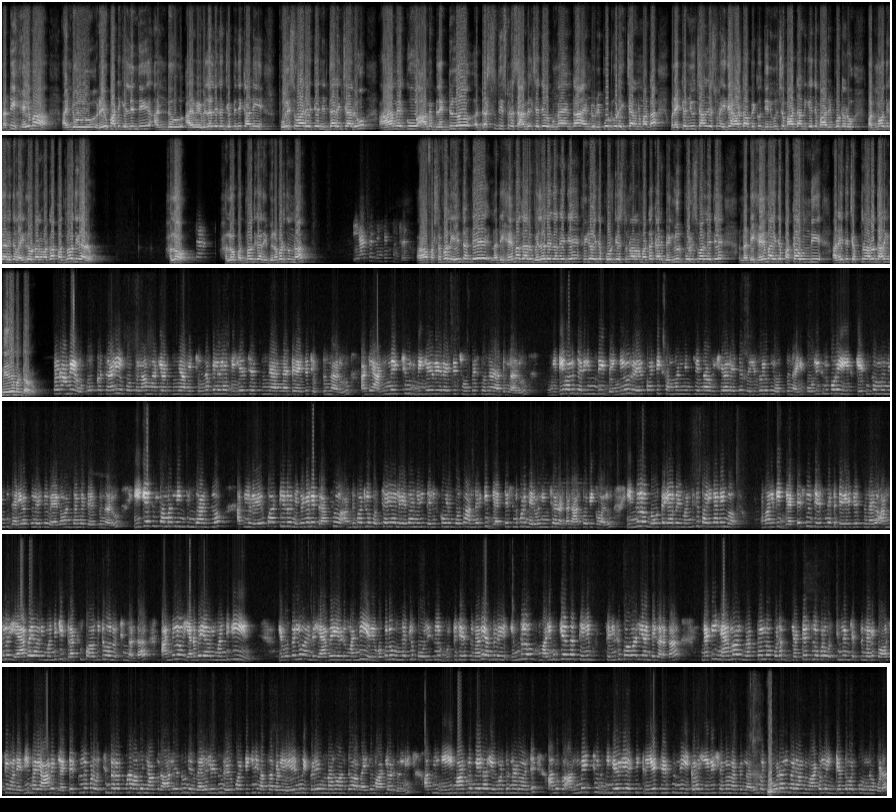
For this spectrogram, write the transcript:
నటి Hema and rave పార్టీకి వెళ్ళింది అండ్ ఆమె వెళ్ళలేదని చెప్పింది కానీ పోలీసు వారు అయితే నిర్ధారించారు ఆమెకు ఆమె బ్లడ్లో డ్రగ్స్ తీసుకున్న శాంపిల్స్ అయితే ఉన్నాయంట అండ్ రిపోర్ట్ కూడా ఇచ్చారనమాట మన ఎక్కడ న్యూస్ ఛానల్ వేసుకున్న ఇదే హాట్ టాపిక్ దీని గురించి మాట్లాడడానికి అయితే మా రిపోర్టరు పద్మావతి గారు అయితే లైన్లో ఉన్నారన్నమాట. పద్మావతి గారు హలో హలో పద్మావతి గారు వినపడుతుందా ఫస్ట్ ఆఫ్ ఆల్ ఏంటంటే నటి హేమ గారు వెళ్ళలేదని అయితే వీడియో అయితే పోస్ట్ చేస్తున్నారు అనమాట కానీ బెంగళూరు పోలీస్ వాళ్ళు అయితే నటి హేమ అయితే పక్కా ఉంది అని అయితే చెప్తున్నారు. దానికి మీరేమంటారు? సార్ ఆమె ఒక్కొక్కసారి ఒక్కొక్కలా మాట్లాడుతుంది. ఆమె చిన్నపిల్లలా బిహేవ్ చేస్తుంది అన్నట్టు అయితే చెప్తున్నారు. అంటే అన్మెచ్యూర్డ్ బిహేవియర్ అయితే చూపిస్తుంది అని అంటున్నారు. ఇటీవల జరిగింది బెంగళూరు రేవ్ పార్టీకి సంబంధించిన విషయాలు అయితే వెలుగులోకి వస్తున్నాయి. పోలీసులు కూడా ఈ కేసుకు సంబంధించి దర్యాప్తులు అయితే వేగవంతంగా చేస్తున్నారు. ఈ కేసుకు సంబంధించిన దాంట్లో అసలు రేవ్ పార్టీలో నిజంగానే డ్రగ్స్ అందుబాటులోకి వచ్చాయా లేదా అనేది తెలుసుకోవడం కోసం అందరికీ బ్లడ్ టెస్ట్లు కూడా నిర్వహించారంట నార్కోటిక్ వాళ్ళు. ఇందులో నూట యాభై మందికి పైగానే వాళ్ళకి బ్లడ్ టెస్టులు చేసినట్టు తెలియజేస్తున్నారు. అందులో యాభై ఆరు మందికి డ్రగ్స్ పాజిటివ్ అని వచ్చిందంట. అందులో ఎనభై ఆరు మందికి యువతలు అండ్ యాభై ఏడు మంది యువకులు ఉన్నట్లు పోలీసులు గుర్తు చేస్తున్నారు. అందులో ఇందులో మరి ముఖ్యంగా తెలి తెలుసుకోవాలి అంటే గనక నటి హేమ రక్తంలో కూడా బ్లడ్ టెస్ట్లో కూడా వచ్చిందని చెప్తున్నారు. పాజిటివ్ అనేది. మరి ఆమె బ్లడ్ టెస్ట్లో కూడా వచ్చిన తర్వాత కూడా ఆమె నాకు రాలేదు నేను వెళ్ళలేదు రేవు పార్టీకి నేను అసలు అక్కడ లేను ఇక్కడే ఉన్నాను అంటూ ఆమె అయితే మాట్లాడుతుంది. అసలు ఈ మాటల మీద ఏమంటున్నారు అంటే ఆమె ఒక అన్మెచ్యూర్డ్ బిహేవియర్ అయితే క్రియేట్ చేస్తుంది ఇక్కడ ఈ విషయంలో అంటున్నారు. మరి చూడాలి మరి ఆమె మాటల్లో ఇంకెంత వరకు ఉందో కూడా.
